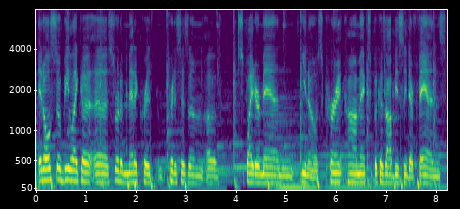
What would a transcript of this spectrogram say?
It'd also be like a, a sort of meta criticism of Spider-Man, you know, current comics because obviously they're fans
